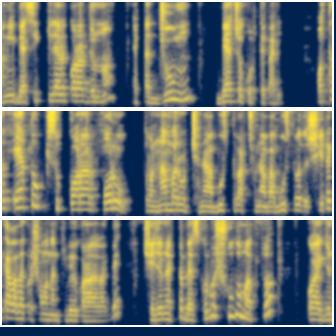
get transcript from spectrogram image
আমি বেসিক ক্লিয়ার করার জন্য একটা জুম ব্যাচও করতে পারি। অর্থাৎ এত কিছু করার পরও তোমার নাম্বার উঠছে না, বুঝতে পারছ না বা বুঝতে পারছ সেটাকে আলাদা করে সমাধান কীভাবে করা লাগবে সেই জন্য একটা ব্যাচ করব শুধুমাত্র কয়েকজন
